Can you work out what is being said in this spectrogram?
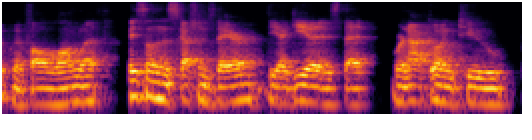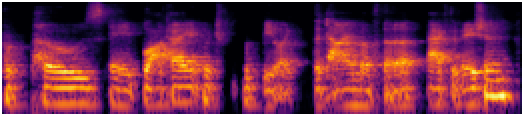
you can follow along with. Based on the discussions there, the idea is that we're not going to propose a block height, which would be like the time of the activation,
